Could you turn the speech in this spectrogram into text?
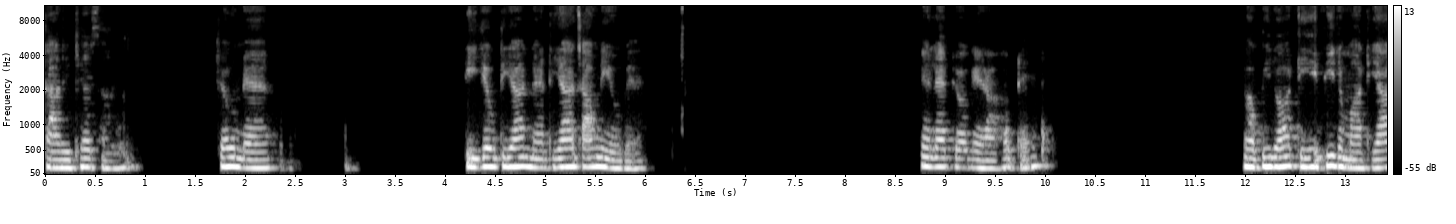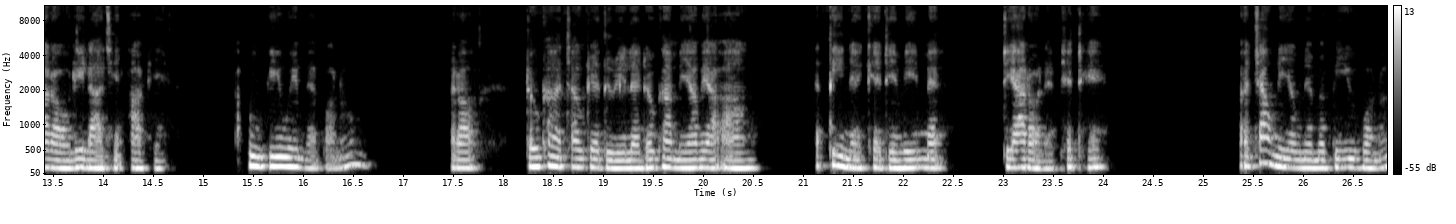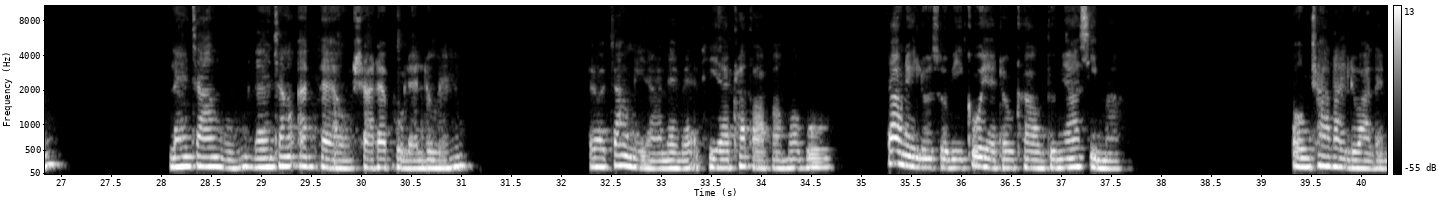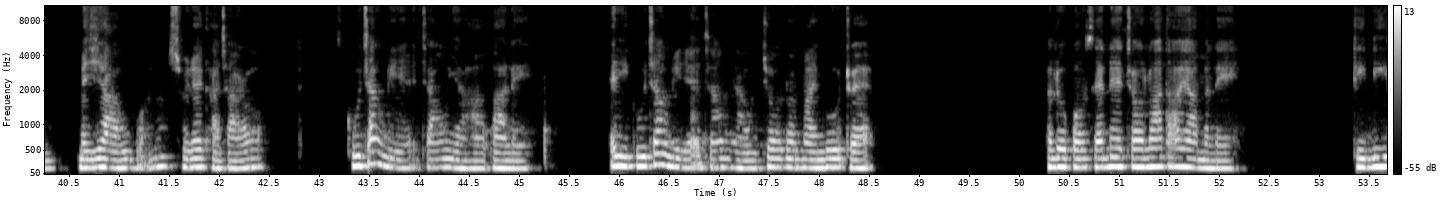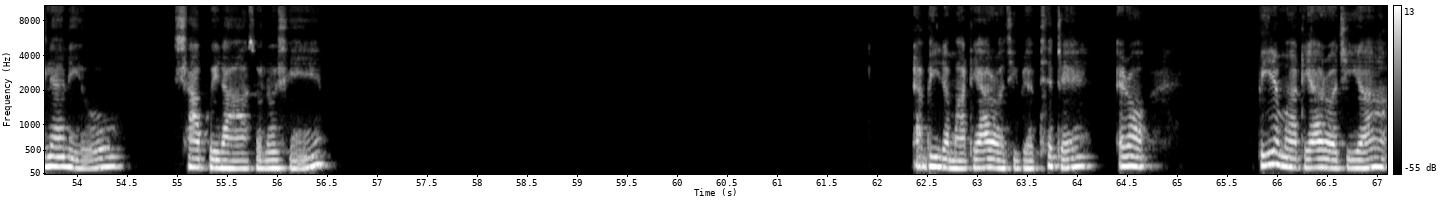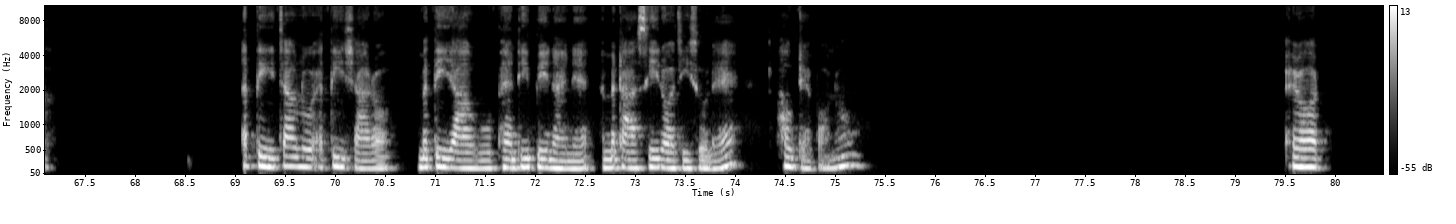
ဒါတွေထက်ဆိုင်ရုပ်နံဒီရုပ်တရားနံတရားအကြောင်းတွေကိုပဲပြန်လဲပြောခဲ့တာဟုတ်တယ်။ နောက်ပြီးတော့ဒီအပြည့်ဓမ္မတရားတော်ကိုလေ့လာခြင်းအပြင်အခုပြီးဝေးမယ်ပေါ့နော်။အဲ့တော့ဒုက္ခကြောက်တဲ့သူတွေလည်းဒုက္ခမရပြအောင်အတိနဲ့ကဲတင်ပေးမဲ့တရားတော်လည်းဖြစ်တယ်။အကြောက်နေုံနဲ့မပြီးဘူးပေါ့နော်။လမ်းကြောင်းကိုလမ်းကြောင်းအဖက်အောင်ရှာတတ်ဖို့လည်းလိုတယ်။အဲ့တော့ကြောက်နေတာနဲ့ပဲအဖြေရခတ်သွားမှာမဟုတ်ဘူး။ကြောက်နေလို့ဆိုပြီးကိုယ့်ရဲ့ဒုက္ခကိုသူများစီမှာ ပုံချလိုက်လို့ကလည်းမရဘူးပေါ့နော်ဆိုတဲ့အခါကျတော့ကိုကြောက်နေတဲ့အကြောင်းအရာဟာဘာလဲအဲ့ဒီကိုကြောက်နေတဲ့အကြောင်းအရာကိုကျော်လွန်နိုင်ဖို့အတွက်ဘယ်လိုပုံစံနဲ့ကျော်လွှားသွားရမလဲဒီနီးလန်းတွေကိုရှာဖွေတာဆိုလို့ရှိရင်အဘိဓမ္မာတရားတော်ကြီးပဲဖြစ်တယ်အဲ့တော့အဘိဓမ္မာတရားတော်ကြီးက အတိကြောက်လို့အတိရှာတော့မတရားကိုဖန်တီးပေးနိုင်တဲ့အမတာဆေးတော်ကြီးဆိုလဲဟုတ်တယ်ပေါ့နော်အဲ့တော့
